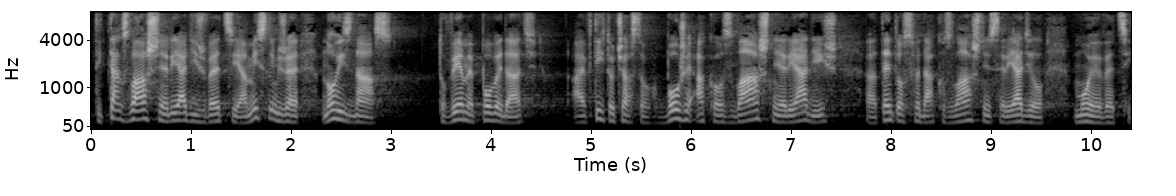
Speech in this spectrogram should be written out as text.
ty tak zvláštne riadiš veci. A myslím, že mnohí z nás to vieme povedať aj v týchto časoch. Bože, ako zvláštne riadiš tento svet, ako zvláštne si riadil moje veci.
